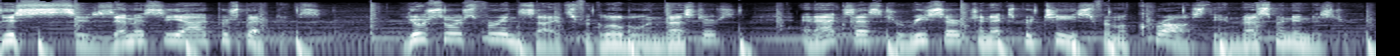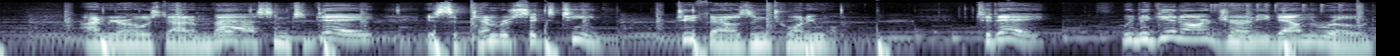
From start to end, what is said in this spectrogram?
This is MSCI Perspectives, your source for insights for global investors and access to research and expertise from across the investment industry. I'm your host, Adam Bass, and today is September 16th, 2021. Today, we begin our journey down the road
